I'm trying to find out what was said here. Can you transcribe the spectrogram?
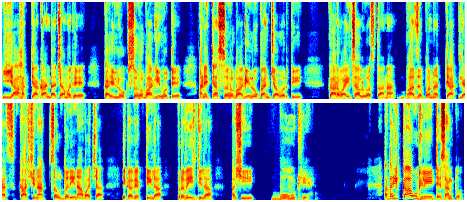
या हत्याकांडाच्या मध्ये काही लोक सहभागी होते आणि त्या सहभागी लोकांच्या वरती कारवाई चालू असताना भाजपनं त्यातल्याच काशीनाथ चौधरी नावाच्या एका व्यक्तीला प्रवेश दिला अशी बोम उठली आहे. आता ही का उठली ते सांगतो.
